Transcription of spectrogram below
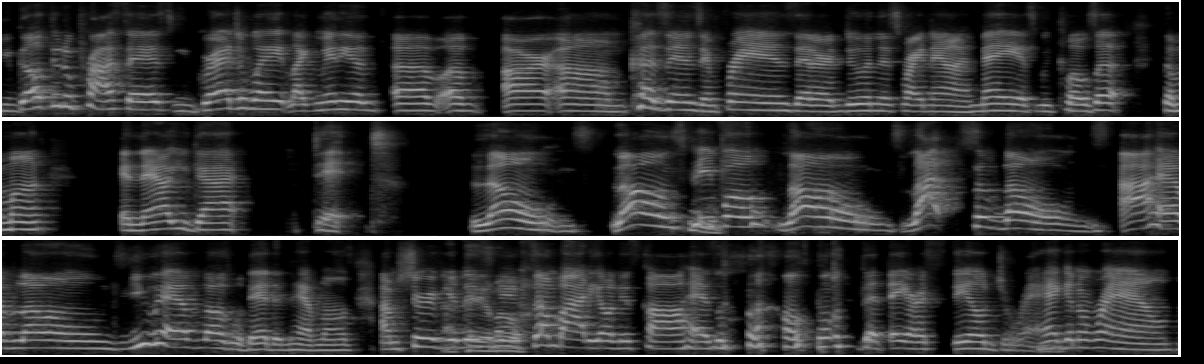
you go through the process, you graduate, like many of, of, of our um, cousins and friends that are doing this right now in May as we close up the month. And now you got debt. Loans, loans, people, loans, lots of loans. I have loans. You have loans. Well, Dad didn't have loans. I'm sure if you're listening, somebody on this call has loans that they are still dragging around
